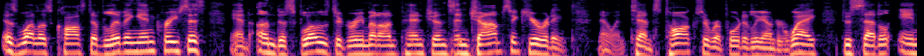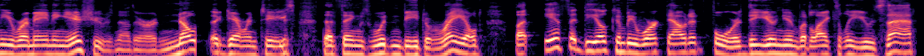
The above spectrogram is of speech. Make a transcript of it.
as well as cost of living increases and undisclosed agreement on pensions and job security. Now, intense talks are reportedly underway to settle any remaining issues. Now, there are no Uh, guarantees that things wouldn't be derailed, but if a deal can be worked out at Ford, the union would likely use that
